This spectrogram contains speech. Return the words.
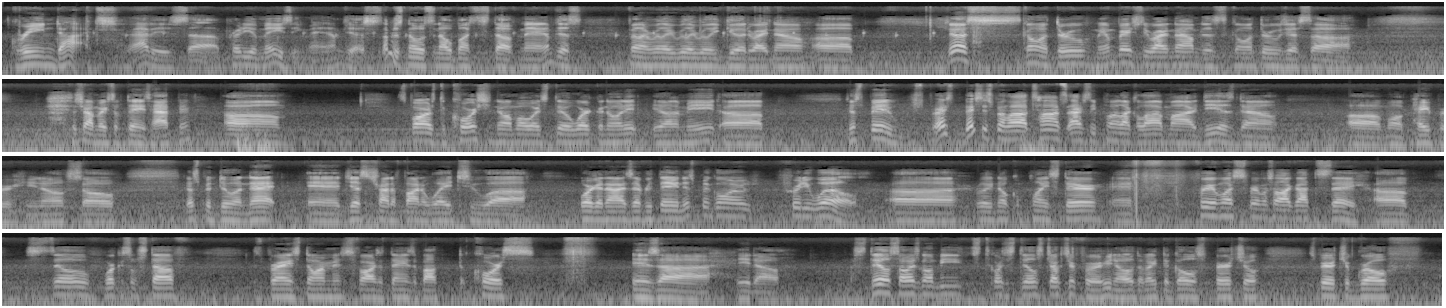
green dot. That is uh, pretty amazing, man. I'm just I'm just noticing a whole bunch of stuff, man. I'm just feeling really, really, really good right now. Uh, just going through. I mean, I'm basically right now. I'm just going through just uh, just trying to make some things happen. Um, as far as the course, you know, I'm always still working on it. You know what I mean? Uh, just been basically spent a lot of times actually putting like a lot of my ideas down um, on paper, you know. So just been doing that and just trying to find a way to uh, organize everything. It's been going pretty well. Uh, really no complaints there, and pretty much pretty much all I got to say. Uh, still working some stuff. Just brainstorming as far as the things about the course is uh you know still it's going to be of course it's still structured for you know to make the goal spiritual spiritual growth.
